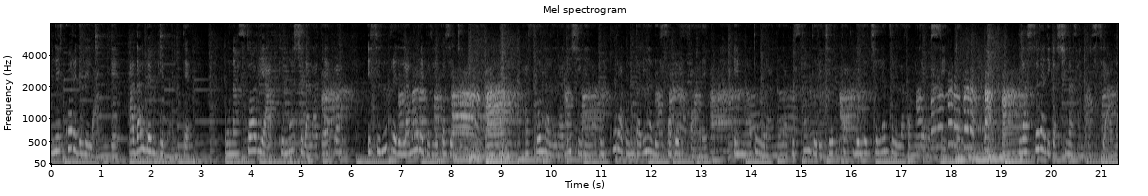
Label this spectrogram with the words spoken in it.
nel cuore delle Langhe, ad Alba in Piemonte. Una storia che nasce dalla terra e si nutre dell'amore per le cose genuine. Affonda le radici nella cultura contadina del saper fare e matura nella costante ricerca dell'eccellenza della famiglia Rossetto. La storia di Cascina San Cassiano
